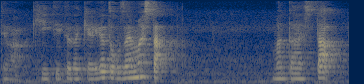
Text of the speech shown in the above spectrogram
では聞いていただきありがとうございました。また明日。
